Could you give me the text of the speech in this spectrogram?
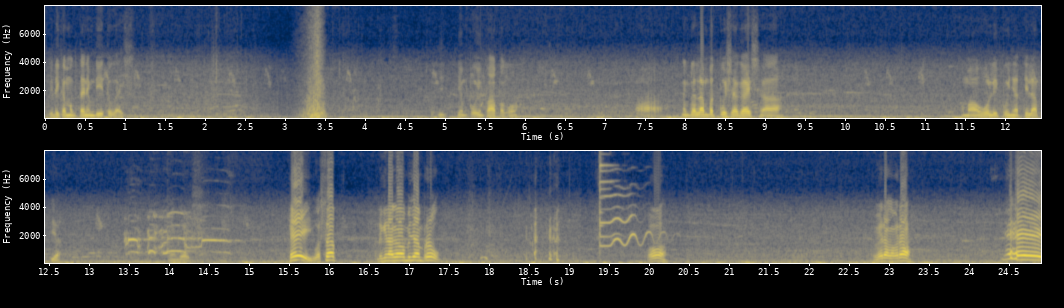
Pwede ka magtanim dito guys. Yan po yung papa ko. Ah, naglalambat po siya guys. Ang mahuhuli po niya tilapia. Yan guys. Hey, what's up? Ano ginagawa mo dyan bro? Oh. Kamera, kamera. Yay!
